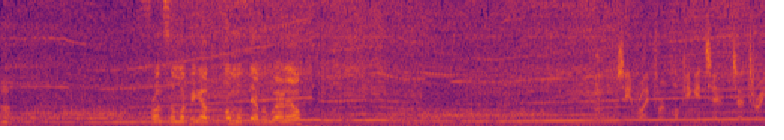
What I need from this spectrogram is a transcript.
Oh. Fronts are locking up almost everywhere now. We're right front locking into turn three.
